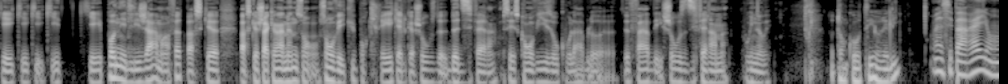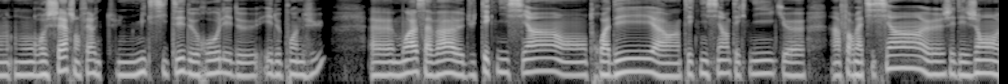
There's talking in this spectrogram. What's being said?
qui, qui, est qui est pas négligeable, en fait, parce que, parce que chacun amène son, son vécu pour créer quelque chose de, différent. C'est ce qu'on vise au collab, de faire des choses différemment pour innover. De ton côté, Aurélie? C'est pareil, on, recherche en faire une, mixité de rôles et de, points de vue. Euh, moi, ça va euh, du technicien en 3D à un technicien technique, euh, informaticien. J'ai des gens,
